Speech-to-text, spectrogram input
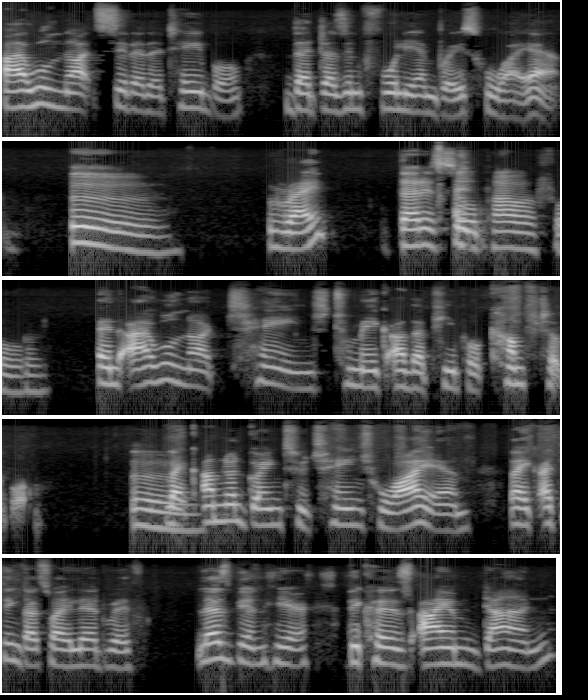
I will not sit at a table that doesn't fully embrace who I am. Mm. Right? That is so And- powerful. And I will not change to make other people comfortable. Mm. Like, I'm not going to change who I am. Like, I think that's why I led with lesbian here because I am done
